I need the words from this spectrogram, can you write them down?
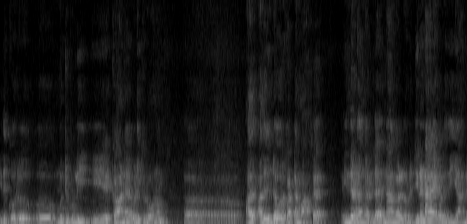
இதுக்கு ஒரு அஹ், முற்றுப்புள்ளியை காண வெளிக்கிறோனும் அது அதுன்ற ஒரு கட்டமாக இந்த இடங்களில் நாங்கள் ஒரு ஜனநாயக ரீதியான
